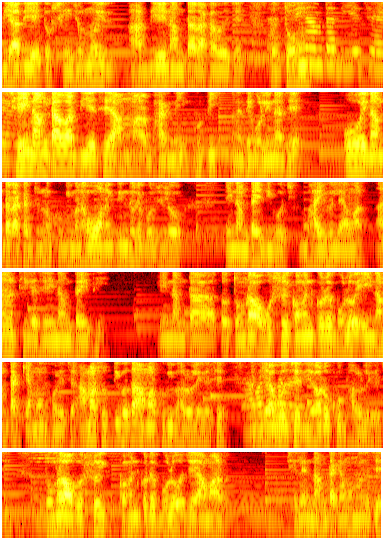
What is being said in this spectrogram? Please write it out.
রিয়া দিয়েই তো সেই জন্যই আর দিয়েই নামটা রাখা হয়েছে। তো সেই নামটা দিয়েছে সেই নামটা আবার দিয়েছে আমার ভাগ্নি ঘুটি মানে দেবলীনা যে। ও ওই নামটা রাখার জন্য খুবই মানে ও অনেক দিন ধরে বলছিল এই নামটাই দিব ভাই হলে আমার। আমি ঠিক আছে এই নামটাই দে। এই নামটা তো তোমরা অবশ্যই কমেন্ট করে বলো এই নামটা কেমন হয়েছে। আমার সত্যি কথা আমার খুবই ভালো লেগেছে। আর রিয়া বলছে। রিয়ারও খুব ভালো লেগেছে। তোমরা অবশ্যই কমেন্ট করে বলো যে আমার ছেলের নামটা কেমন হয়েছে।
